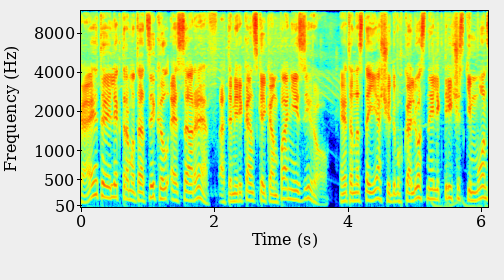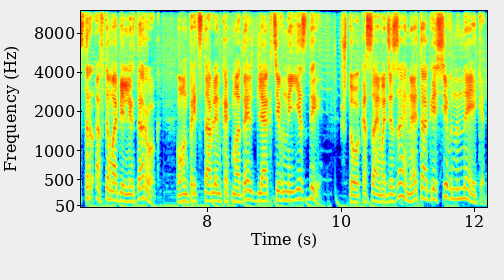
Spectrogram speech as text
а это электромотоцикл SRF от американской компании Zero. Это настоящий двухколесный электрический монстр автомобильных дорог. Он представлен как модель для активной езды. Что касаемо дизайна, это агрессивный Naked.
